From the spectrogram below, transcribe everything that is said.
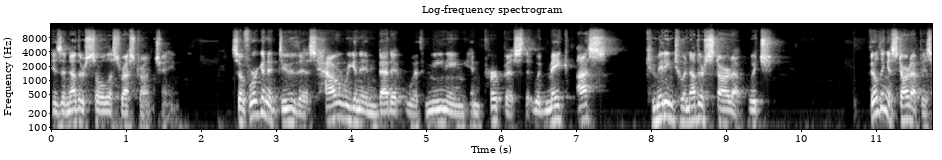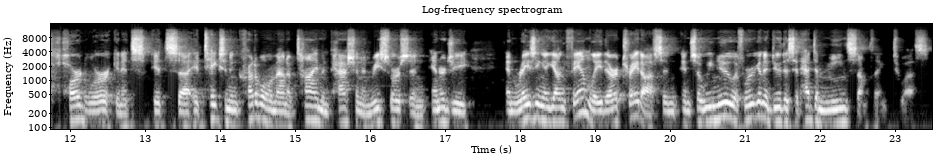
is another soulless restaurant chain. So if we're going to do this, how are we going to embed it with meaning and purpose that would make us committing to another startup, which building a startup is hard work and it's it's uh, it takes an incredible amount of time and passion and resource and energy and raising a young family there are trade-offs and, and so we knew if we were going to do this it had to mean something to us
